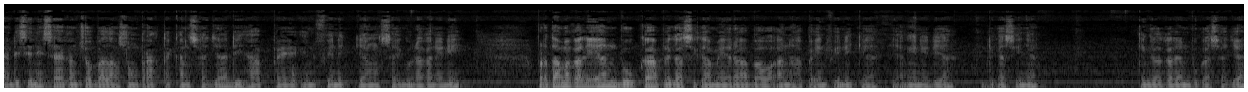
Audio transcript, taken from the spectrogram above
Nah di sini saya akan coba langsung praktekkan saja di HP Infinix yang saya gunakan ini. Pertama kalian buka aplikasi kamera bawaan HP Infinix ya, yang ini dia aplikasinya. Tinggal kalian buka saja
